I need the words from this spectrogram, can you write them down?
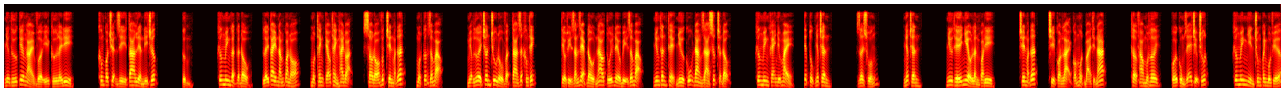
những thứ kia ngài vừa ý cứ lấy đi. Không có chuyện gì ta liền đi trước. Ừ m khương minh gật gật đầu, lấy tay nắm qua nó, một thanh kéo thành hai đoạn, sau đó vứt trên mặt đất, một cước dấm bạo. Miệng lưỡi chân chu đồ vật ta rất không thích. Tiểu thủy rắn dẹp đầu nao túi đều bị dấm bạo nhưng thân thể như cũ đang ra sức trận động. Khương minh khẽ nhũ mày, tiếp tục nhấc chân. Rơi xuống. Nhấc chân. Như thế nhiều lần qua đi, trên mặt đất chỉ còn lại có một bãi thịt nát. Thở phào một hơi, cuối cùng dễ chịu chút. Khương minh nhìn chung quanh bốn phía,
